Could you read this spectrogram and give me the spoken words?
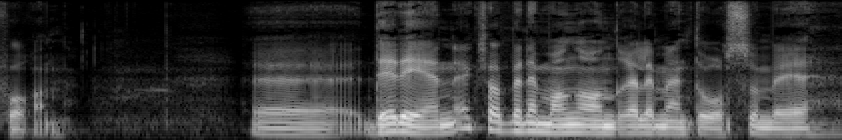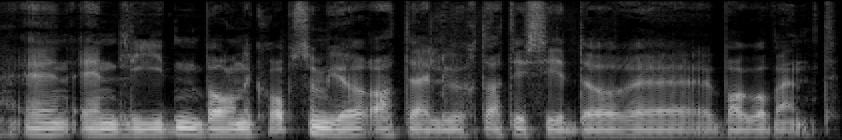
foran. Det er det ene, men det er mange andre elementer også med en, en, liten barnekropp som gjør at det er lurt at de sitter bakovervendt.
